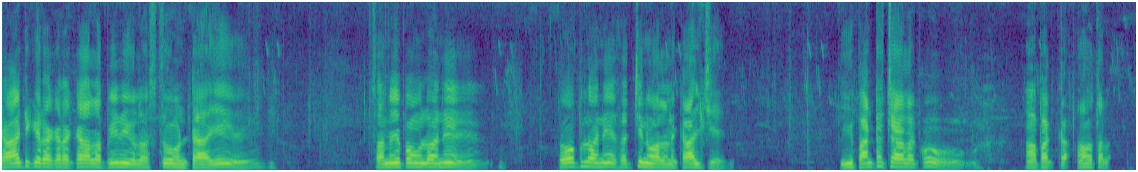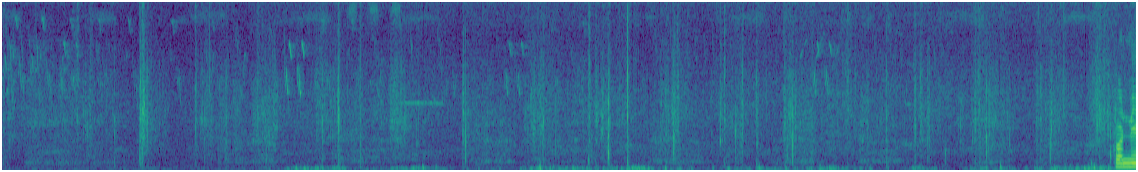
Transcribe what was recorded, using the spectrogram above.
కాటికి రకరకాల పీనికలు వస్తూ ఉంటాయి. సమీపంలోనే తోపులోనే సచ్చిన వాళ్ళని కాల్చేది. ఈ పంట చాలకు ఆ పక్క అవతల. కొన్ని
